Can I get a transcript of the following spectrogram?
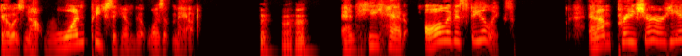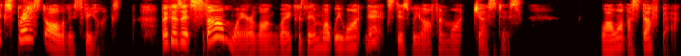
There was not one piece of him that wasn't mad. uh-huh. And he had all of his feelings. And I'm pretty sure he expressed all of his feelings because it's somewhere along the way. Because then what we want next is we often want justice. Well, I want my stuff back.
